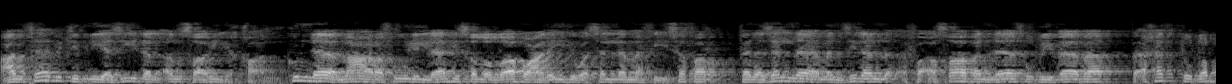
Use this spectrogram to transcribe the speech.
عن ثابت بن يزيد الأنصاري قال كنا مع رسول الله صلى الله عليه وسلم في سفر فنزلنا منزلا فأصاب الناس ضبابا فأخذت ضبا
